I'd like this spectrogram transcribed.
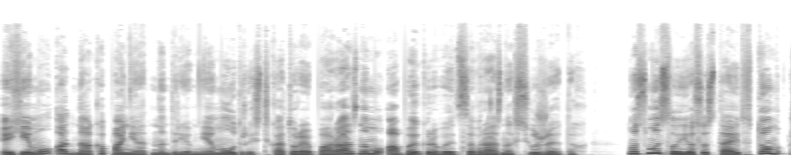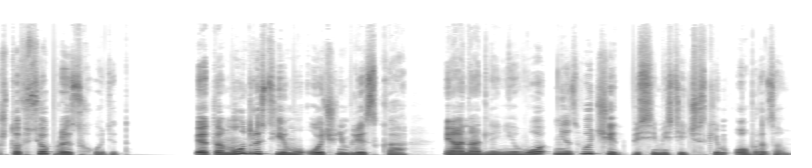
Ему, однако, понятна древняя мудрость, которая по-разному обыгрывается в разных сюжетах, но смысл ее состоит в том, что все происходит. Эта мудрость ему очень близка, и она для него не звучит пессимистическим образом.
